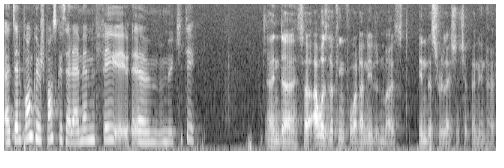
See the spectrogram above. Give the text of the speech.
à tel point que je pense que ça l'a même fait euh, euh, me quitter. And uh, so I was looking for what I needed most in this relationship and in her.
